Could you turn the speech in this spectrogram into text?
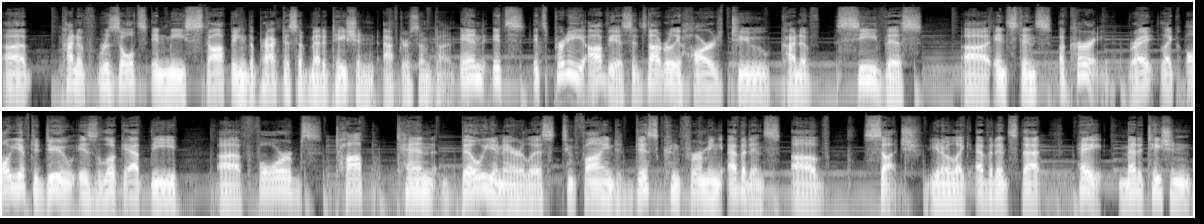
uh, kind of results in me stopping the practice of meditation after some time. And it's it's pretty obvious. It's not really hard to kind of see this uh, instance occurring, right? Like all you have to do is look at the uh, Forbes top 10 billionaire list to find disconfirming evidence of such. You know, like evidence that hey, meditation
